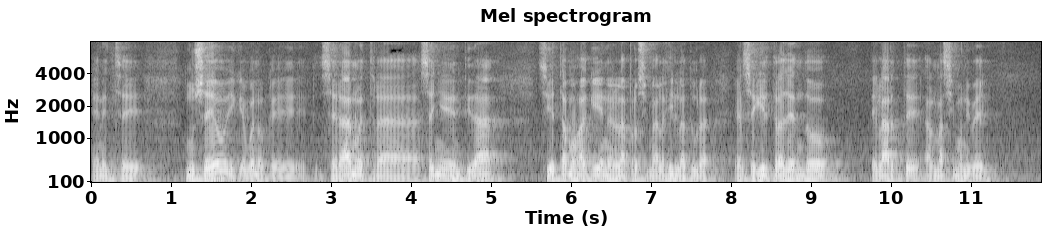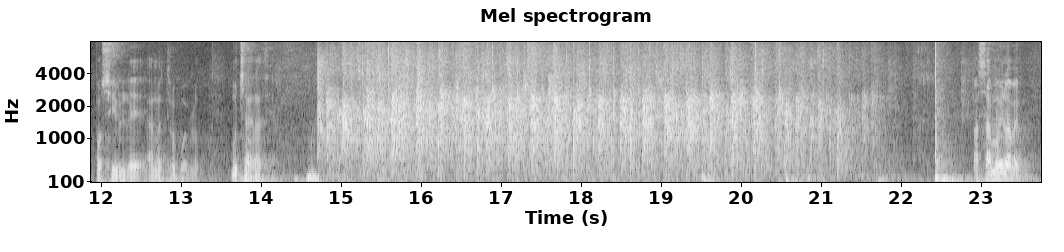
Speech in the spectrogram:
en este museo y que bueno, que será nuestra seña de identidad si estamos aquí en la próxima legislatura, el seguir trayendo el arte al máximo nivel posible a nuestro pueblo. Muchas gracias. Pasamos y la vemos.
